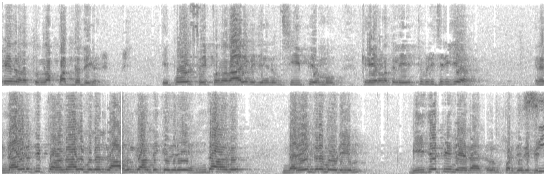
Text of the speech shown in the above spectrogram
പി നടത്തുന്ന പദ്ധതികൾ. ഇപ്പോൾ ശ്രീ പിണറായി വിജയനും സി പി എമ്മും കേരളത്തിൽ ഏറ്റുപിടിച്ചിരിക്കുകയാണ്. രണ്ടായിരത്തി പതിനാല് മുതൽ രാഹുൽ ഗാന്ധിക്കെതിരെ എന്താണ് നരേന്ദ്രമോദിയും ബി ജെ പി നേതാക്കളും സി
